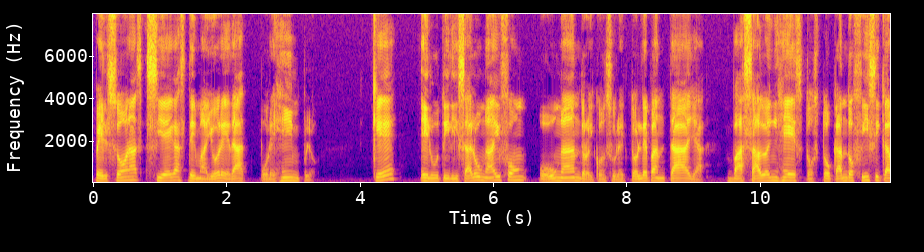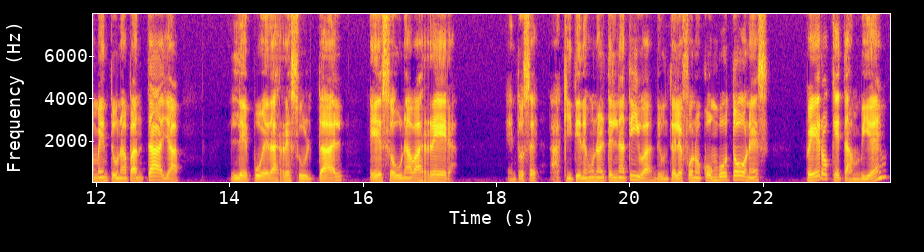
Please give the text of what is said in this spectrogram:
personas ciegas de mayor edad, por ejemplo, que el utilizar un iPhone o un Android con su lector de pantalla basado en gestos, tocando físicamente una pantalla, le pueda resultar eso una barrera. Entonces, aquí tienes una alternativa de un teléfono con botones, pero que también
